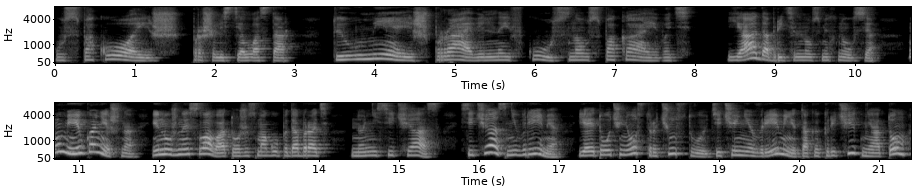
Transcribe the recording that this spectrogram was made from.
успокоишь», — прошелестел Ластар. «Ты умеешь правильно и вкусно успокаивать». Я одобрительно усмехнулся. «Умею, конечно, и нужные слова тоже смогу подобрать, но не сейчас. Сейчас не время. Я это очень остро чувствую. Течение времени так и кричит мне о том,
